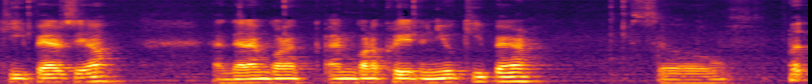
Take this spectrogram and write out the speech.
key pairs here and then I'm gonna I'm gonna create a new key pair. So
